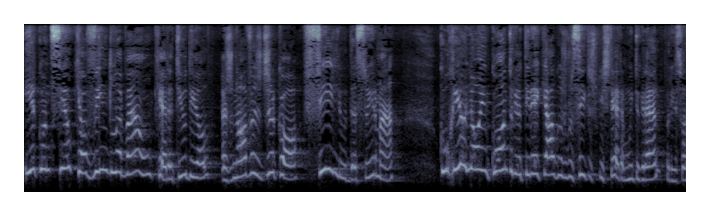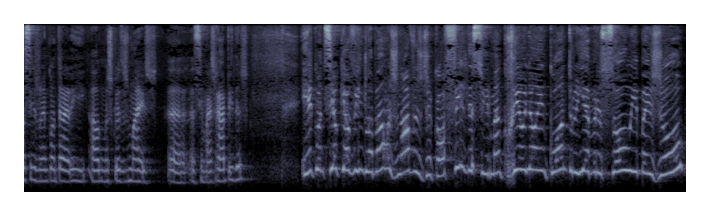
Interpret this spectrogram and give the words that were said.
E aconteceu que, ouvindo Labão, que era tio dele, as novas de Jacó, filho da sua irmã, correu-lhe ao encontro. Eu tirei aqui alguns versículos, porque isto era muito grande, por isso vocês vão encontrar aí algumas coisas mais, uh, assim, mais rápidas. E aconteceu que, ouvindo Labão, as novas de Jacó, filho da sua irmã, correu-lhe ao encontro e abraçou e beijou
